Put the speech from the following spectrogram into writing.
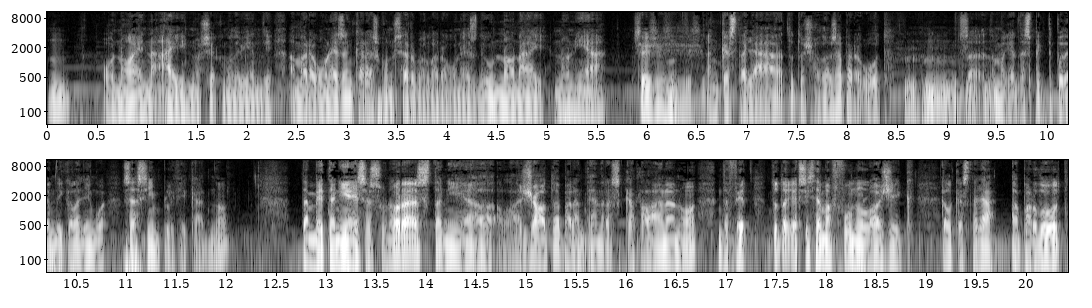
hm? o no en hay, no sé com ho devien dir. En aragonès encara es conserva, l'aragonès diu non hay, no n'hi ha. Sí, sí, sí. sí, sí. En castellà tot això ha desaparegut. Mm -hmm. En aquest aspecte podem dir que la llengua s'ha simplificat, no? També tenia S sonores, tenia la J, per entendre's, catalana, no? De fet, tot aquest sistema fonològic que el castellà ha perdut,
